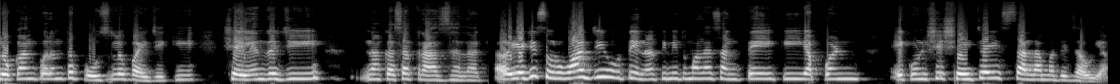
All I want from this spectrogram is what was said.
लोकांपर्यंत पोहोचलं पाहिजे की शैलेंद्रजी ना कसा त्रास झाला. याची सुरुवात जी होते ना ती मी तुम्हाला सांगते की आपण एकोणीसशे शेहेचाळीस सालामध्ये जाऊया.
